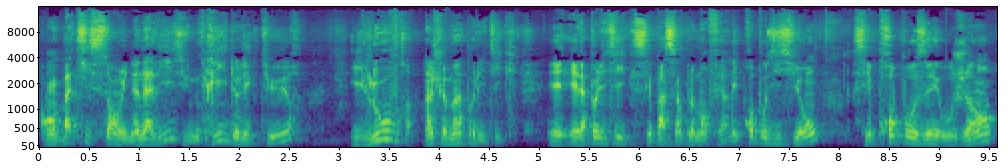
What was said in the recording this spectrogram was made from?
en bâtissant une analyse, une grille de lecture, il ouvre un chemin politique. Et, et la politique, c'est pas simplement faire des propositions, c'est proposer aux gens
